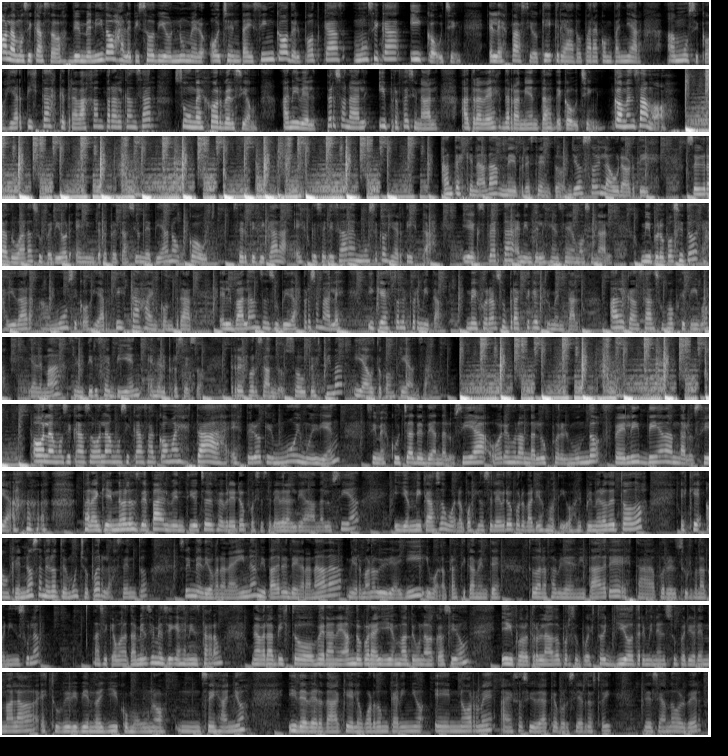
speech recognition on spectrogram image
Hola musicazos, bienvenidos al episodio número 85 del podcast Música y Coaching, el espacio que he creado para acompañar a músicos y artistas que trabajan para alcanzar su mejor versión a nivel personal y profesional a través de herramientas de coaching. ¡Comenzamos! Antes que nada, me presento. Yo soy Laura Ortiz. Soy graduada superior en interpretación de piano coach, certificada especializada en músicos y artistas y experta en inteligencia emocional. Mi propósito es ayudar a músicos y artistas a encontrar el balance en sus vidas personales y que esto les permita mejorar su práctica instrumental, alcanzar sus objetivos y además sentirse bien en el proceso, reforzando su autoestima y autoconfianza. Hola musicazo, hola musicaza, ¿cómo estás? Espero que muy muy bien. Si me escuchas desde Andalucía o eres un andaluz por el mundo, feliz día de Andalucía. Para quien no lo sepa, el 28 de febrero pues se celebra el día de Andalucía y yo en mi caso, bueno, pues lo celebro por varios motivos. El primero de todos es que aunque no se me note mucho por el acento, soy medio granaína, mi padre es de Granada, mi hermano vive allí y bueno, prácticamente Toda la familia de mi padre está por el sur de la península. Así que bueno, también si me sigues en Instagram me habrás visto veraneando por allí en más de una ocasión. Y por otro lado, por supuesto, yo terminé el superior en Málaga, estuve viviendo allí como unos mm, seis años y de verdad que le guardo un cariño enorme a esa ciudad que por cierto estoy deseando volver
